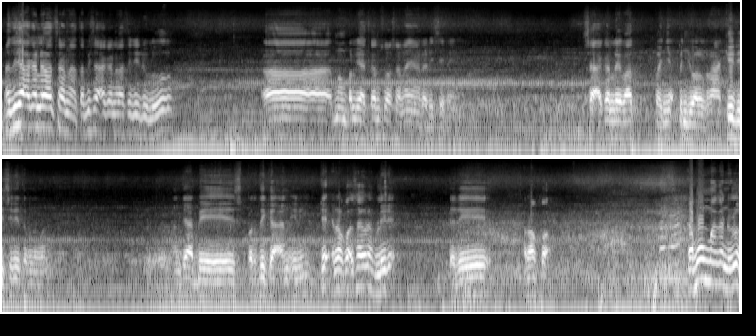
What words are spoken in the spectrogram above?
Nanti saya akan lewat sana tapi saya akan lewat sini dulu uh, memperlihatkan suasana yang ada di sini. Saya akan lewat banyak penjual ragi di sini teman-teman nanti habis pertigaan ini dek rokok saya udah beli dek. Jadi rokok. Kamu makan dulu.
